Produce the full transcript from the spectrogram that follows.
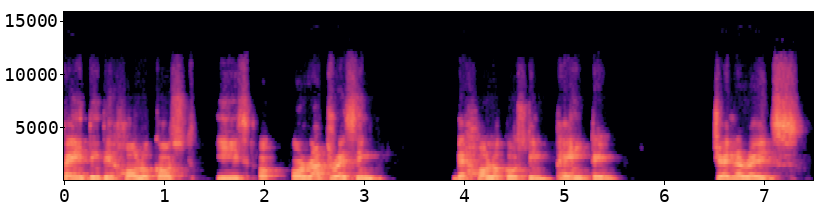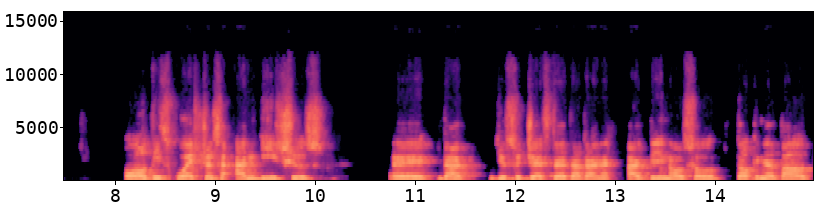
Painting the Holocaust is, or addressing the Holocaust in painting, generates all these questions and issues uh, that you suggested that I, I've been also talking about.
